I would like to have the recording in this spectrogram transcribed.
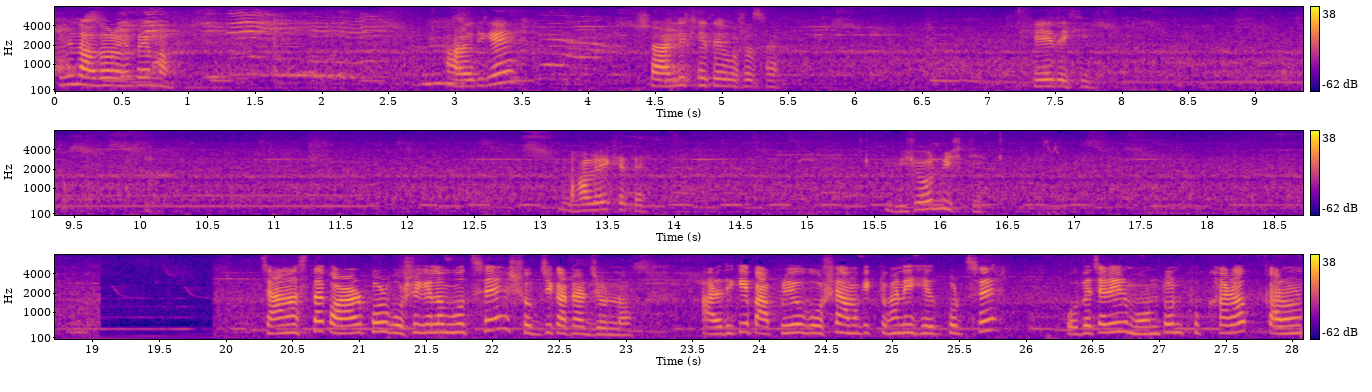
তুমি নাও ধরো থেকে নাও। আর এদিকে শার্লি খেতে বসেছে। খেয়ে দেখি। ভালোই খেতে। ভীষণ মিষ্টি। চা নাস্তা করার পর বসে গেলাম হচ্ছে সবজি কাটার জন্য। আর এদিকে পাপড়িও বসে আমাকে একটুখানি হেল্প করছে। ও বেচারির মন টন খুব খারাপ, কারণ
